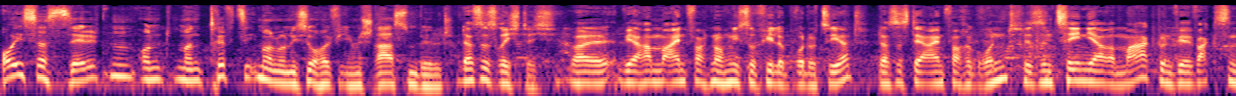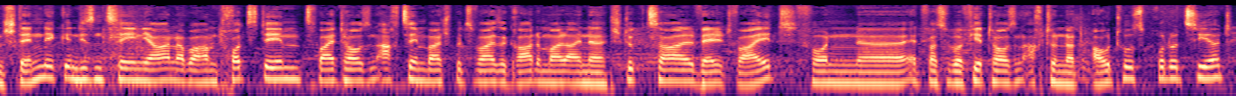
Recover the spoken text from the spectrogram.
äußerst selten und man trifft sie immer noch nicht so häufig im Straßenbild. Das ist richtig, weil wir haben einfach noch nicht so viele produziert. Das ist der einfache Grund. Wir sind zehn Jahre im Markt und wir wachsen ständig in diesen zehn Jahren, aber haben trotzdem 2018 beispielsweise gerade mal eine Stückzahl weltweit von äh, etwas über 4800 Autos produziert.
